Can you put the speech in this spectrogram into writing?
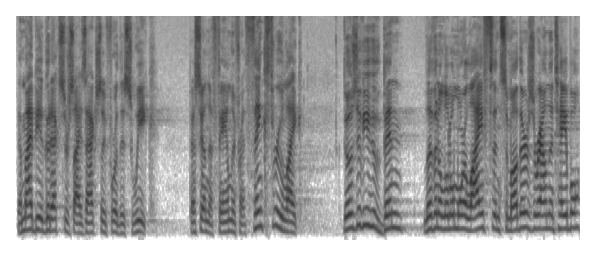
That might be a good exercise actually for this week, especially on the family front. Think through, like, those of you who've been living a little more life than some others around the table,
